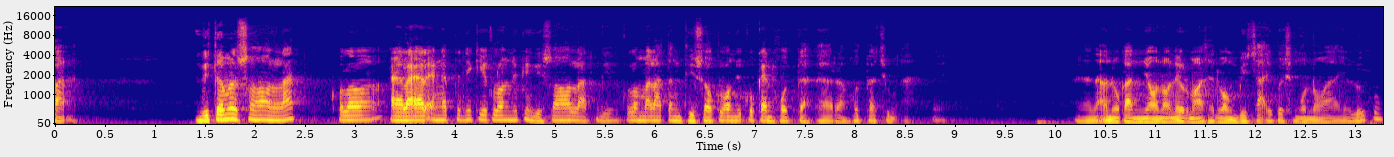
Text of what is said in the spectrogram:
Pak? Nggih damel salat. Kula elek-elek ngeten iki kula niki nggih salat nggih. Kula malah teng desa kula niku ken khotbah barang, khotbah Jumat. Nah, anu kan nyonone rumah wong bisa iku wis ngono ae lho ku.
